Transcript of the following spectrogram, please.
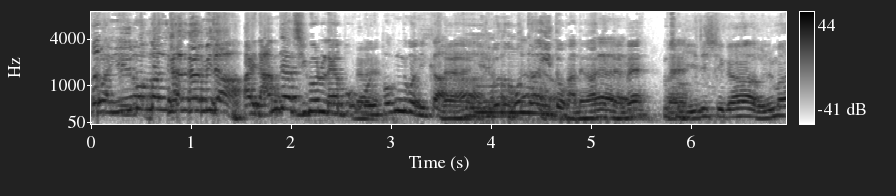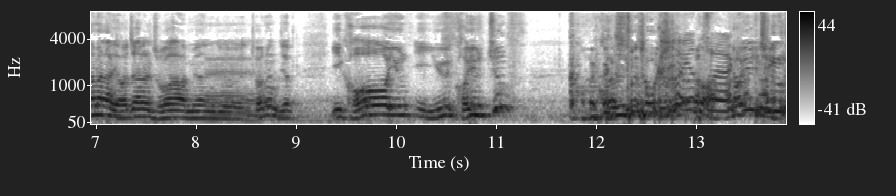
저 일본만 가능합니다. 아니, 남자 직원을 내가 뽑- 네. 뽑는 거니까. 네, 일본은 혼탕이 또 가능하기 네. 때문에. 그렇죠. 네. 이리 씨가 얼마나 여자를 좋아하면 네. 그 저는 여- 이 거유 이 유, 거유증 거유증 거유증. 거유증이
